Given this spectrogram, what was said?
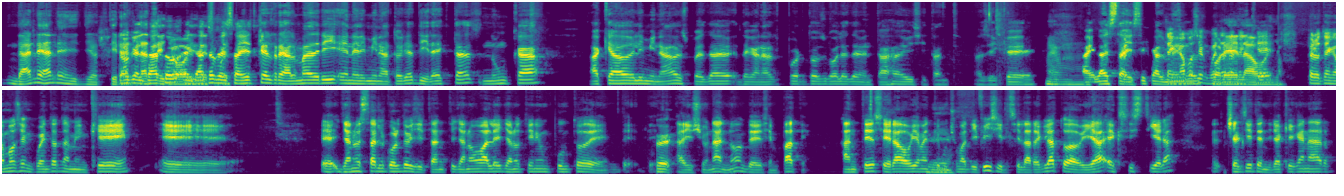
Dale, dale, yo tiro el, dato, el dato que está ahí es que el Real Madrid en eliminatorias directas nunca ha quedado eliminado después de, ganar por dos goles de ventaja de visitante. Así que mm. ahí la estadística al tengamos en cuenta Pero tengamos en cuenta también que eh, eh, ya no está el gol de visitante, ya no vale, ya no tiene un punto de, adicional, ¿no? De desempate. Antes era obviamente mucho más difícil. Si la regla todavía existiera, Chelsea tendría que ganar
